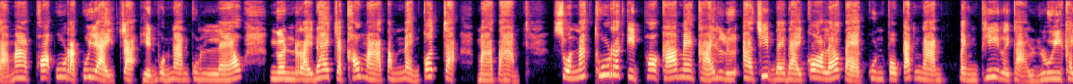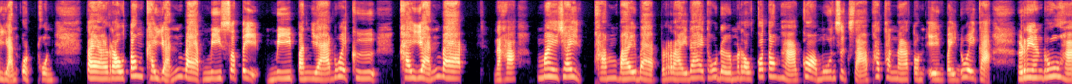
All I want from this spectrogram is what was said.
สามารถ เพราะผู้หลักผู้ใหญ่จะเห็นผลงานคุณแล้ว เงินรายได้จะเข้ามาตำแหน่งก็จะมาตาม ส่วนนักธุรกิจพ่อค้าแม่ขายหรืออาชีพใด ๆ ก็แล้วแต่คุณโฟกัสงานเต็มที่เลยค่ะ ลุยขยันอดทน แต่เราต้องขยันแบบมีสติมีปัญญาด้วยคือ ขยันแบบ นะคะ ไม่ใช่ทำใบแบบรายได้เท่าเดิม เราก็ต้องหาข้อมูลศึกษาพัฒนาตนเองไปด้วยค่ะ เรียนรู้หา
